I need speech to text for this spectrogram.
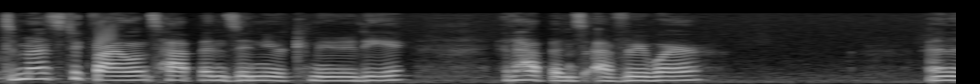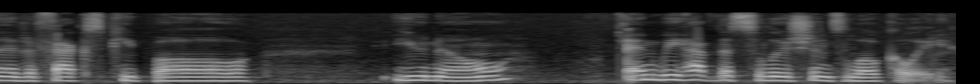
Domestic violence happens in your community. It happens everywhere. And it affects people you know. And we have the solutions locally.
